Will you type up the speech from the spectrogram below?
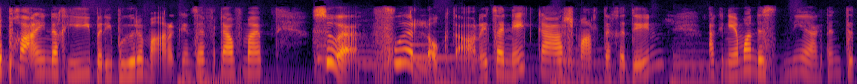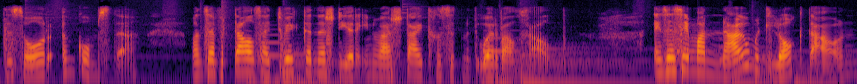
opgeëindig hier by die boeremark?" En sy vertel vir my, "So, voor lockdown het sy net Kersmarkte gedoen. Ek neem aan dis nee, ek dink dit is haar inkomste." Want sy vertel sy twee kinders deur universiteit gesit met oorbelgeld. En sy sê maar nou met lockdown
